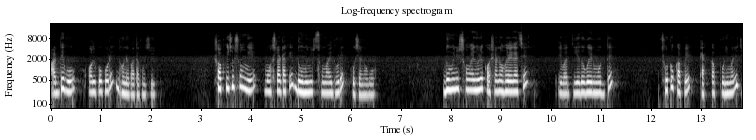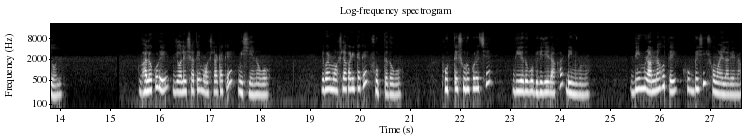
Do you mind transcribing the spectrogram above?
আর দেবো অল্প করে ধনে পাতা কুচি। সব কিছুর সঙ্গে মশলাটাকে দু মিনিট সময় ধরে কষে নেব। দু মিনিট সময় ধরে কষানো হয়ে গেছে। এবার দিয়ে দেবো এর মধ্যে ছোটো কাপের এক কাপ পরিমাণে জল। ভালো করে জলের সাথে মশলাটাকে মিশিয়ে নেব। এবার মশলা কারিটাকে ফুটতে দেবো। ফুটতে শুরু করেছে, দিয়ে দেবো ভেজে রাখা ডিমগুলো। ডিম রান্না হতে খুব বেশি সময় লাগে না।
